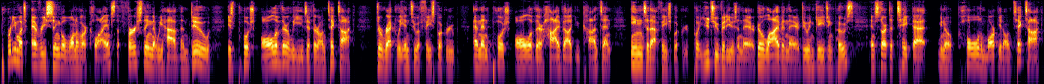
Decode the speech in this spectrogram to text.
pretty much every single one of our clients, the first thing that we have them do is push all of their leads, if they're on TikTok, directly into a Facebook group and then push all of their high value content into that Facebook group. Put YouTube videos in there, go live in there, do engaging posts, and start to take that you know cold market on TikTok,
